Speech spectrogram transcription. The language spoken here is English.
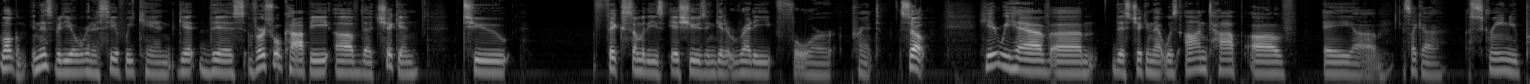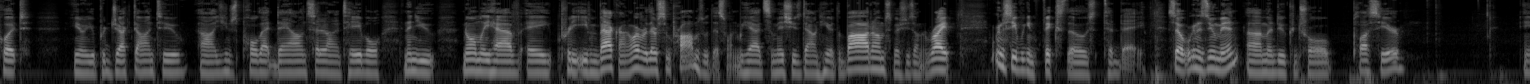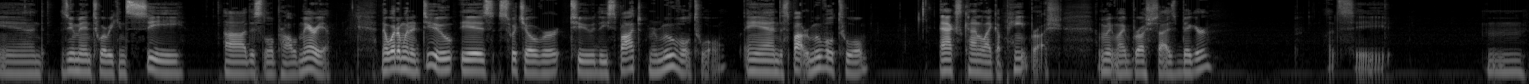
Welcome. In this video, we're going to see if we can get this virtual copy of the chicken to fix some of these issues and get it ready for print. So here we have um, this chicken that was on top of a, um, it's like a, a, screen you put, you know, you project onto. Uh, you can just pull that down, set it on a table, and then you normally have a pretty even background. However, there's some problems with this one. We had some issues down here at the bottom, some issues on the right. We're going to see if we can fix those today. So we're going to zoom in. Uh, I'm going to do Control plus here and zoom in to where we can see uh, this little problem area. Now what I'm going to do is switch over to the spot removal tool and the spot removal tool acts kind of like a paintbrush. I'm going to make my brush size bigger let's see, mm,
